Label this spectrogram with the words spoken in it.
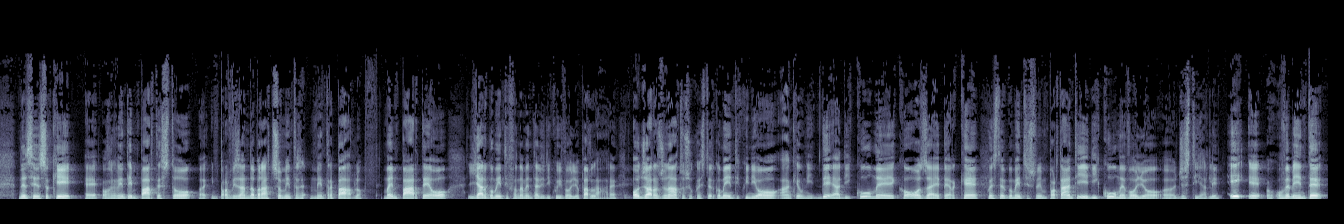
nel senso che eh, ovviamente in parte sto eh, improvvisando a braccio mentre, mentre, parlo, ma in parte ho gli argomenti fondamentali di cui voglio parlare. Ho già ragionato su questi argomenti, quindi ho anche un'idea di come, cosa e perché questi argomenti sono importanti e di come voglio eh, gestirli e ovviamente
